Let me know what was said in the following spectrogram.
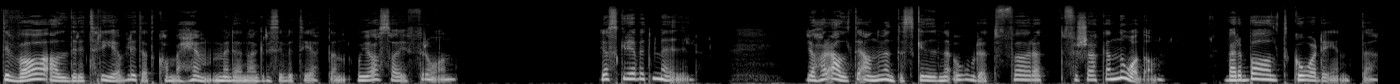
Det var aldrig trevligt att komma hem med den aggressiviteten och jag sa ifrån. Jag skrev ett mejl. Jag har alltid använt det skrivna ordet för att försöka nå dem. Verbalt går det inte.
